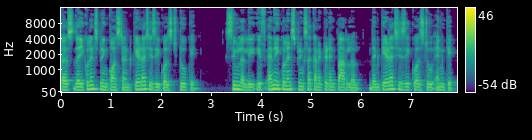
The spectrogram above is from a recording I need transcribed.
Thus, the equivalent spring constant k dash is equals to 2k. Similarly, if n equivalent springs are connected in parallel, then k dash is equals to nk.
